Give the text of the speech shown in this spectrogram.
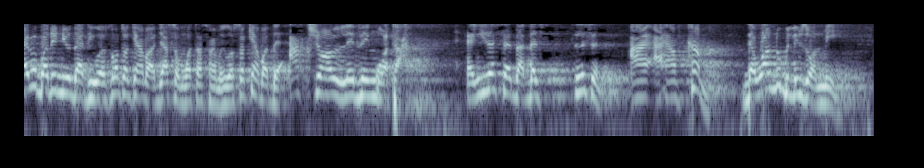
Everybody knew that he was not talking about just some water he was talking about the actual living water. And Jesus said that this, listen, I, I have come. The one who believes on me,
